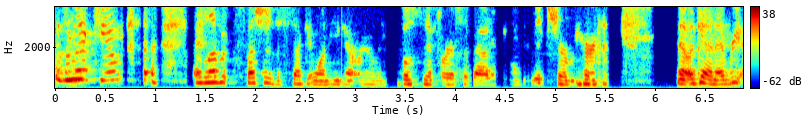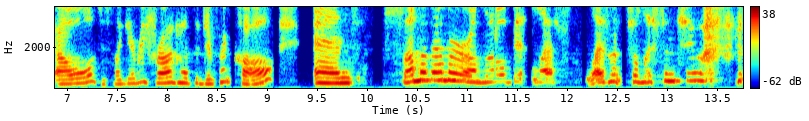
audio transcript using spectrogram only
Isn't that cute? I love it, especially the second one. He got really vociferous about it. I wanted to make sure we heard it. Now, again, every owl, just like every frog, has a different call, and some of them are a little bit less pleasant to listen to.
